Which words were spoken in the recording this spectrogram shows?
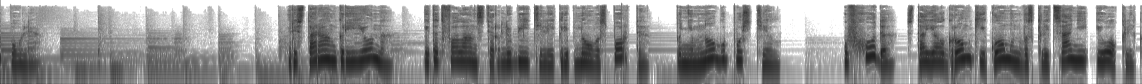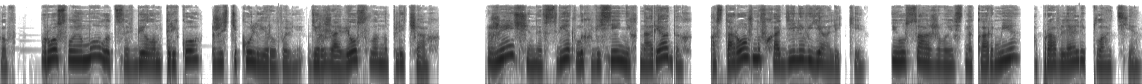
Поля. Ресторан Гриона, этот фаланстер любителей грибного спорта, понемногу пустел. У входа стоял громкий гомон восклицаний и окликов. Рослые молодцы в белом трико жестикулировали, держа весла на плечах. Женщины в светлых весенних нарядах осторожно входили в ялики и, усаживаясь на корме, оправляли платье.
